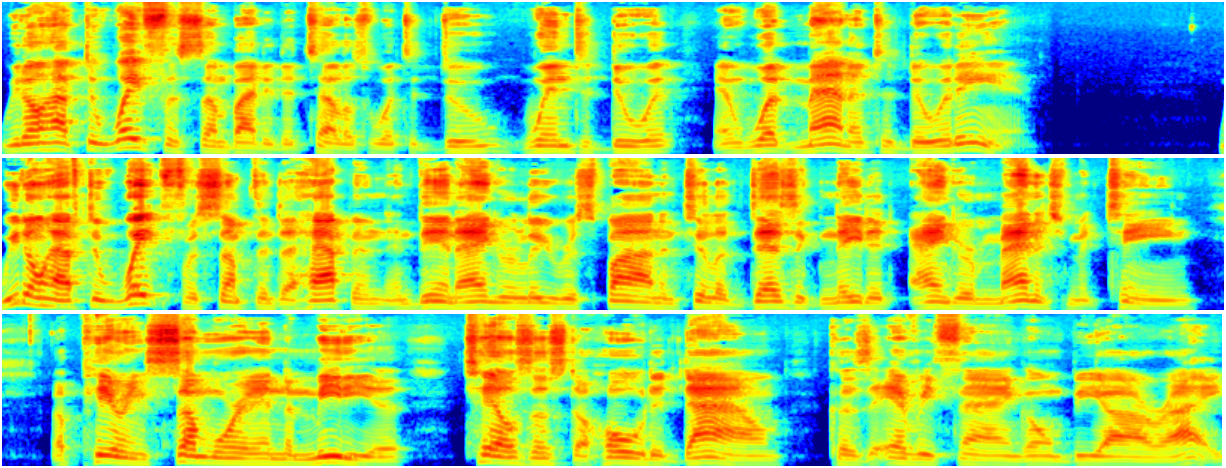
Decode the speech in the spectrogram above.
We don't have to wait for somebody to tell us what to do, when to do it, and what manner to do it in. We don't have to wait for something to happen and then angrily respond until a designated anger management team appearing somewhere in the media tells us to hold it down because everything gonna be all right.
